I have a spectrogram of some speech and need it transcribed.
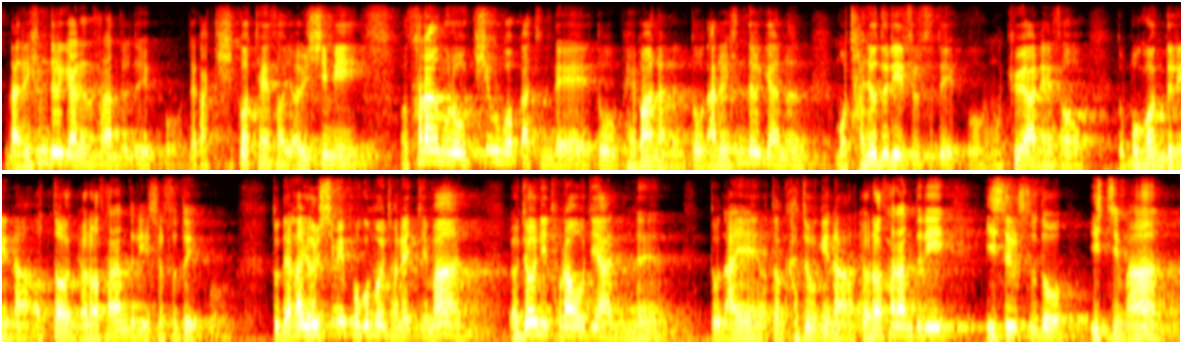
나를 힘들게 하는 사람들도 있고 내가 기껏해서 열심히 사랑으로 키운 것 같은데 또 배반하는 또 나를 힘들게 하는 뭐 자녀들이 있을 수도 있고 뭐 교회 안에서 또 목원들이나 어떤 여러 사람들이 있을 수도 있고 또 내가 열심히 복음을 전했지만 여전히 돌아오지 않는 또 나의 어떤 가족이나 여러 사람들이 있을 수도 있지만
